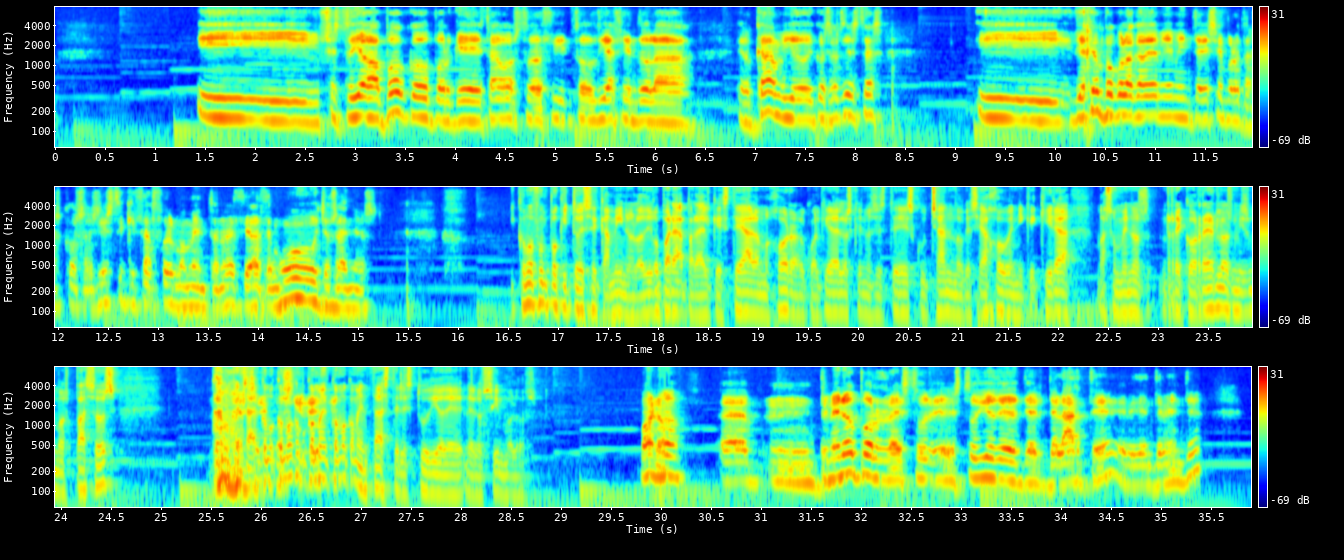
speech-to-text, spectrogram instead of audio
y se estudiaba poco porque estábamos todo, el día haciendo la, el cambio y cosas de estas, y dejé un poco la academia y me interesé por otras cosas, y este quizá fue el momento, ¿no? Es decir, hace muchos años. ¿Y cómo fue un poquito ese camino? Lo digo para, para el que esté a lo mejor, a cualquiera de los que nos esté escuchando, que sea joven y que quiera más o menos recorrer los mismos pasos. ¿Cómo, comenzaste el estudio de, los símbolos? Bueno, eh, mm, primero por el estudio del arte, evidentemente,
